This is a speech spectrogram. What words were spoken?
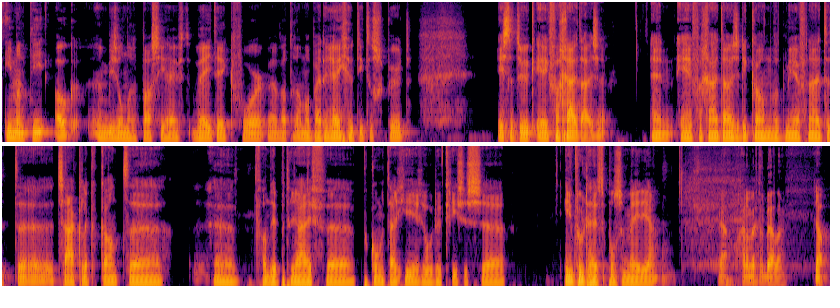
iemand die ook een bijzondere passie heeft, weet ik, voor wat er allemaal bij de regiotitels gebeurt, is natuurlijk Erik van Guithuizen. En Erik van Guithuizen die kan wat meer vanuit het, uh, het zakelijke kant uh, van dit bedrijf becommentariëren hoe de crisis invloed heeft op onze media. Ja, we gaan hem even bellen. Ja.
